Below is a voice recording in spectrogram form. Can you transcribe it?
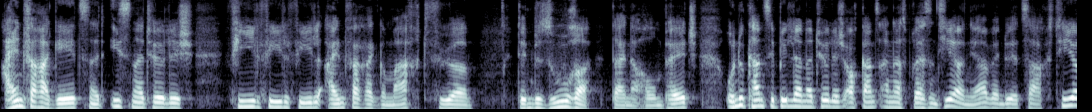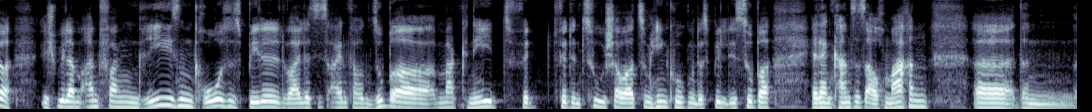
Einfacher geht's nicht, ist natürlich viel, viel, viel einfacher gemacht für den Besucher deiner Homepage. Und du kannst die Bilder natürlich auch ganz anders präsentieren. Ja, wenn du jetzt sagst, hier, ich will am Anfang ein riesengroßes Bild, weil es ist einfach ein super Magnet für, für den Zuschauer zum Hingucken. Das Bild ist super. Ja, dann kannst du es auch machen. Äh, dann äh,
